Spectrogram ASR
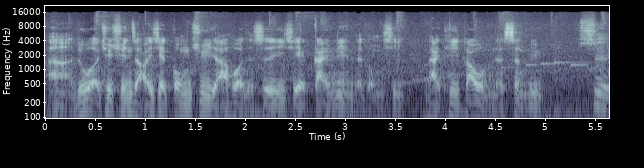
呃，如何去寻找一些工具啊，或者是一些概念的东西，来提高我们的胜率。是。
